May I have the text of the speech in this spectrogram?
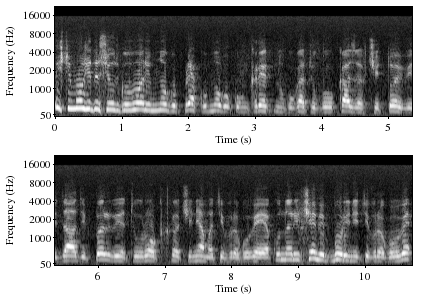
Вижте, може да се отговори много пряко, много конкретно, когато го казах, че той ви даде първият урок, че нямате врагове. Ако наречеме бурените врагове,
